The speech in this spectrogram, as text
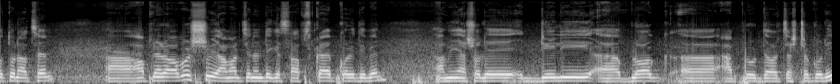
নতুন আছেন আপনারা অবশ্যই আমার চ্যানেলটিকে সাবস্ক্রাইব করে দেবেন। আমি আসলে ডেইলি ব্লগ আপলোড দেওয়ার চেষ্টা করি।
